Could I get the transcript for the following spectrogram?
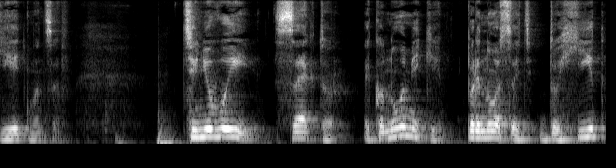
Гетьманцев. Тіньовий сектор економіки приносить дохід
